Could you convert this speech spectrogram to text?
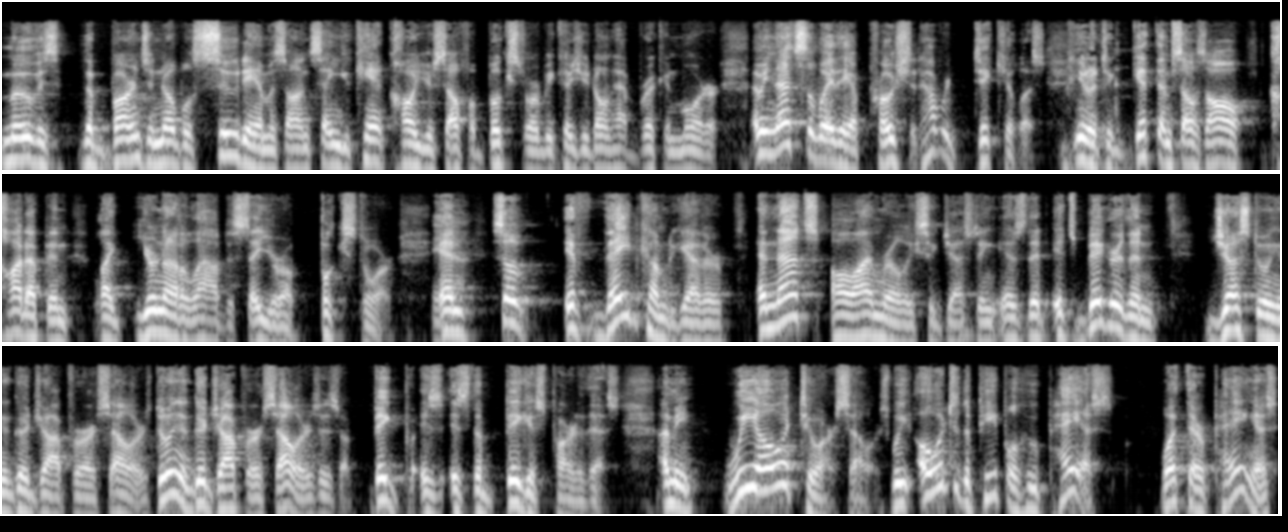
move is the Barnes and Noble sued Amazon saying you can't call yourself a bookstore because you don't have brick and mortar. I mean, that's the way they approached it. How ridiculous, you know, to get themselves all caught up in like, you're not allowed to say you're a bookstore. Yeah. And so if they'd come together, and that's all I'm really suggesting is that it's bigger than just doing a good job for our sellers. Doing a good job for our sellers is a big is, is the biggest part of this. I mean, we owe it to our sellers. We owe it to the people who pay us what they're paying us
